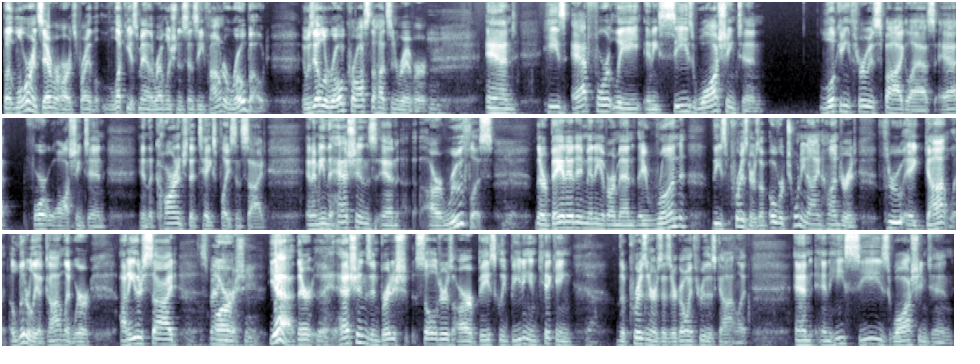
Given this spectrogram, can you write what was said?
But Lawrence Everhart's probably the luckiest man of the Revolution since he found a rowboat. It was able to row across the Hudson River, mm. and he's at Fort Lee, and he sees Washington looking through his spyglass at Fort Washington and the carnage that takes place inside. And I mean, the Hessians and are ruthless. Yeah. They're bayoneting many of our men. They run these prisoners of over 2,900 through a gauntlet, a, literally a gauntlet where on either side are machine. yeah, they're yeah. Hessians and British soldiers are basically beating and kicking yeah. the prisoners as they're going through this gauntlet and and he sees Washington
